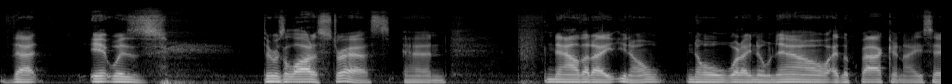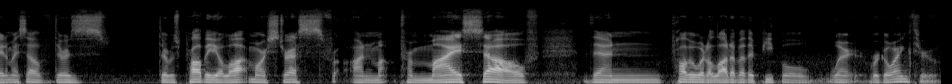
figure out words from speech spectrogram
that it was there was a lot of stress. And now that I, you know, know what I know now, I look back and I say to myself there's there was probably a lot more stress on from myself than probably what a lot of other people were, were going through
